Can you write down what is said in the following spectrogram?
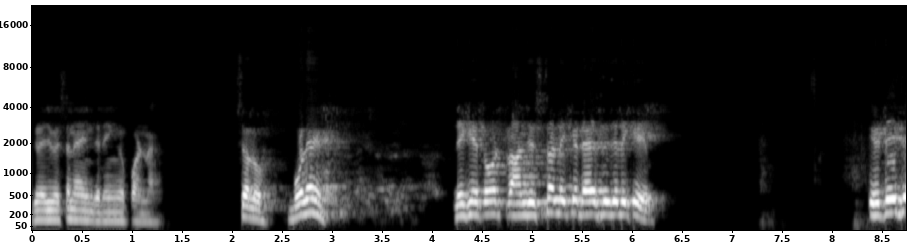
ग्रेजुएशन या इंजीनियरिंग में पढ़ना है। चलो, बोले? लिखिए तो ट्रांजिस्टर लिखिए डैश दीजिए लिखिए। It is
